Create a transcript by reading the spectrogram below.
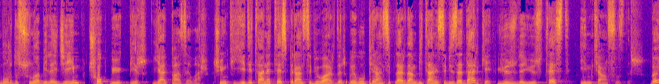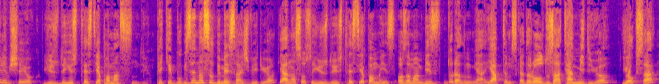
burada sunabileceğim çok büyük bir yelpaze var. Çünkü 7 tane test prensibi vardır ve bu prensiplerden bir tanesi bize der ki %100 test imkansızdır. Böyle bir şey yok. %100 test yapamazsın diyor. Peki bu bize nasıl bir mesaj veriyor? Ya nasıl olsa %100 test yapamayız. O zaman biz duralım. Ya yaptığımız kadar oldu zaten mi diyor? Yoksa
